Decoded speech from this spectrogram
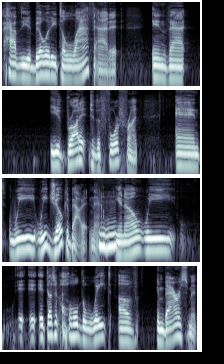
have the ability to laugh at it, in that you've brought it to the forefront, and we we joke about it now. Mm-hmm. You know, we it, it, doesn't hold the weight of embarrassment.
